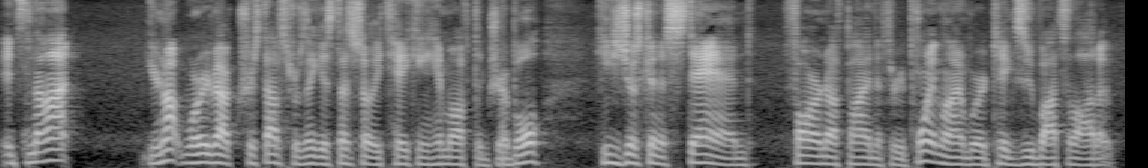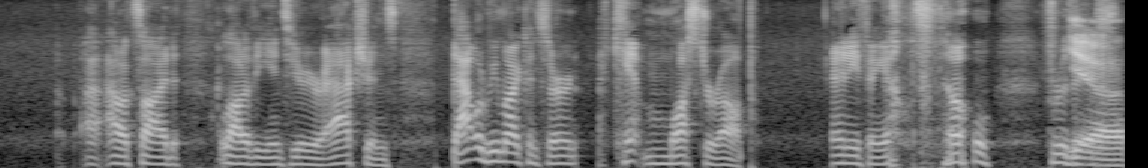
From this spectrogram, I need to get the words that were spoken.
it's not. You're not worried about Kristaps Porzingis necessarily taking him off the dribble. He's just going to stand far enough behind the three point line where it takes Zubac a lot of outside a lot of the interior actions. That would be my concern. I can't muster up anything else though for this. Yeah.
